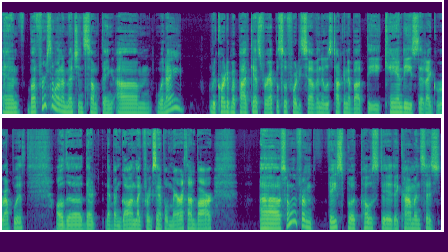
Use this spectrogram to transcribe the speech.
And but first, I want to mention something. Um, when I recorded my podcast for episode 47, it was talking about the candies that I grew up with, although they're they've been gone. Like for example, Marathon Bar. Uh, someone from Facebook posted a comment says,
